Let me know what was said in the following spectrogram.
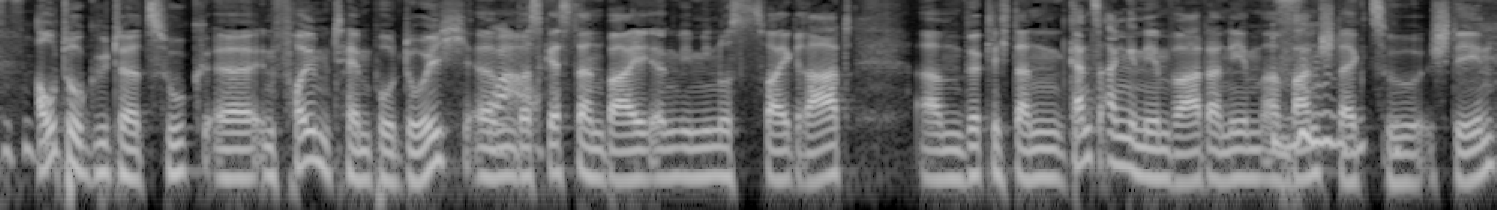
Autogüterzug äh, in vollem Tempo durch, ähm, wow. was gestern bei irgendwie minus zwei Grad ähm, wirklich dann ganz angenehm war, daneben am Bahnsteig zu stehen.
